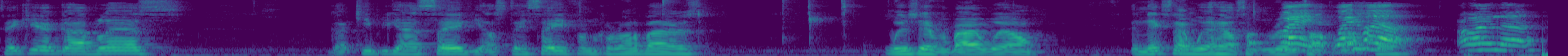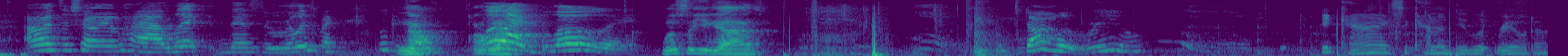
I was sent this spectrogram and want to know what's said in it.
Take care. God bless. God keep you guys safe. Y'all stay safe from the coronavirus. Wish everybody well. And next time we'll have something real to Wait, talk wait, about. hold okay? up. I wanna, I want to show him how I lick this really spicy. Look at No. this. Look Okay. like blood. We'll see you guys. Don't look real. It kind of actually kind of do look real though.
